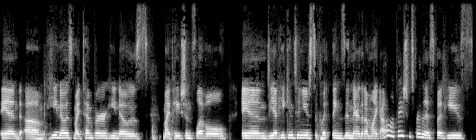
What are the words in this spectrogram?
and um, he knows my temper he knows my patience level and yet he continues to put things in there that i'm like i don't have patience for this but he's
